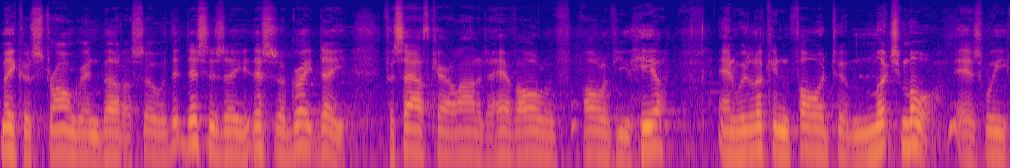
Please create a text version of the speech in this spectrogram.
make us stronger and better. So th- this is a this is a great day for South Carolina to have all of all of you here, and we're looking forward to much more as we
